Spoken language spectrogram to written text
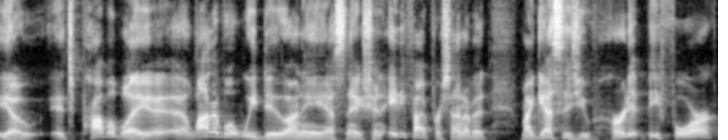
You know, it's probably a lot of what we do on AES Nation. Eighty-five percent of it, my guess is you've heard it before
